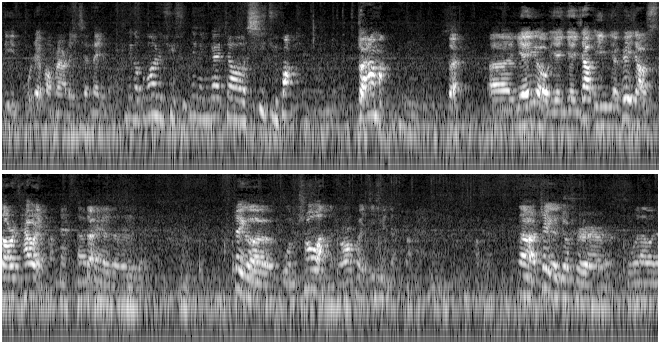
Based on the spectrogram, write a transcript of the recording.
地图这方面的一些内容。那个不光是叙事，那个应该叫戏剧化，对嘛？对，呃，也有也也叫也也可以叫 storytelling 吧。对对对对对对。这个我们稍晚的时候会继续讲的。那这个就是《生活大爆炸》。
